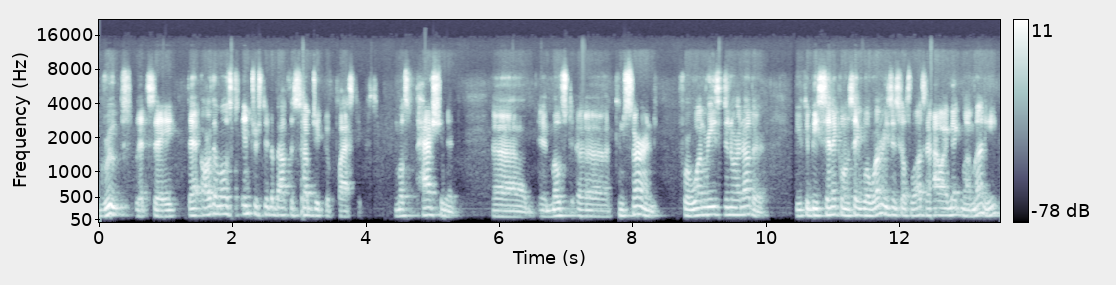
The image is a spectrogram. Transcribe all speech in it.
groups, let's say, that are the most interested about the subject of plastics, most passionate uh, and most uh, concerned for one reason or another. You could be cynical and say, well, one reason is well, that's how I make my money,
